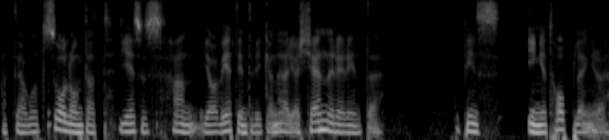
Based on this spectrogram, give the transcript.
att det har gått så långt att Jesus, han, jag vet inte vilka ni är, jag känner er inte. Det finns inget hopp längre.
